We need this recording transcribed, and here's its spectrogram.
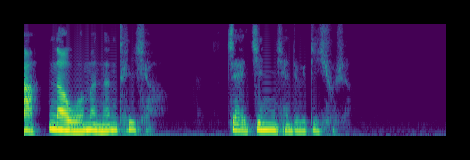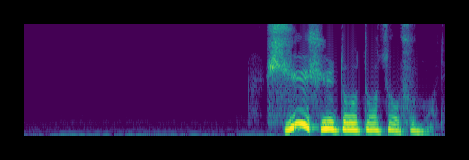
啊，那我们能推想，在今天这个地球上，许许多多做父母的，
